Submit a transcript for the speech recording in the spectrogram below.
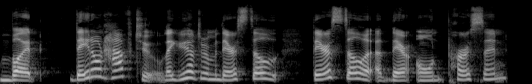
But they don't have to. Like you have to remember they're still they're still a, their own person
